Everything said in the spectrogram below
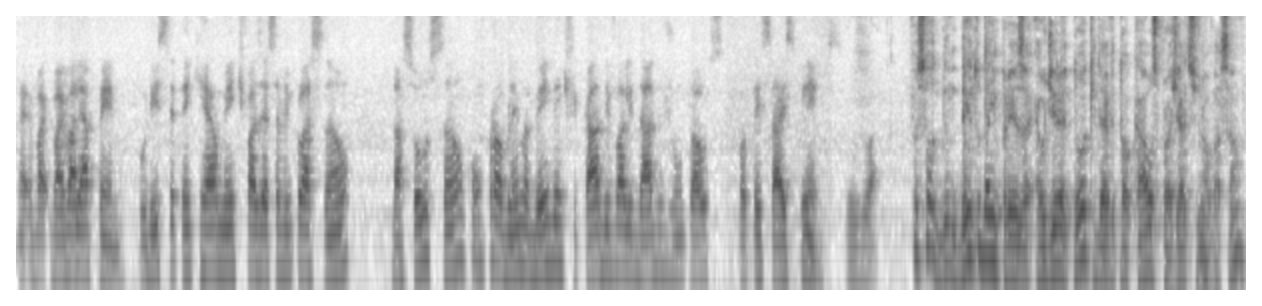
é, vai, vai valer a pena. Por isso você tem que realmente fazer essa vinculação da solução com o problema bem identificado e validado junto aos potenciais clientes, usuários. Professor, dentro da empresa, é o diretor que deve tocar os projetos de inovação?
